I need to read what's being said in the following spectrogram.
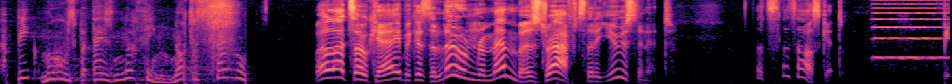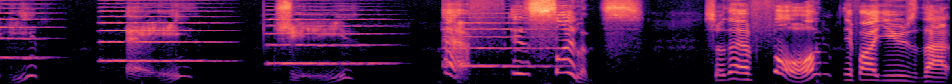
Her beak moves, but there's nothing, not a sound. Well, that's okay, because the loom remembers drafts that are used in it. Let's let's ask it. B A G F is silence. So therefore, if I use that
